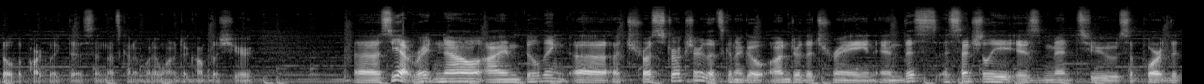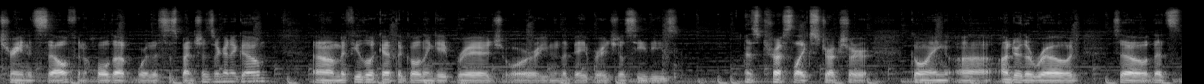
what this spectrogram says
build a park like this, and that's kind of what I wanted to accomplish here. Uh, so yeah, right now I'm building a, a truss structure that's going to go under the train, and this essentially is meant to support the train itself and hold up where the suspensions are going to go. Um, if you look at the Golden Gate Bridge or even the Bay Bridge, you'll see these as truss-like structure going uh, under the road. So that's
